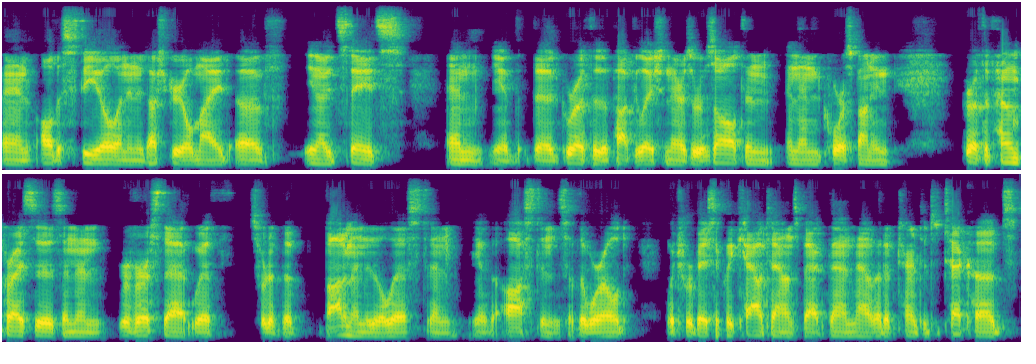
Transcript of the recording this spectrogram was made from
and all the steel and industrial might of the United States and you know, the growth of the population there as a result, and and then corresponding growth of home prices, and then reverse that with sort of the bottom end of the list, and you know the Austins of the world, which were basically cow towns back then, now that have turned into tech hubs.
